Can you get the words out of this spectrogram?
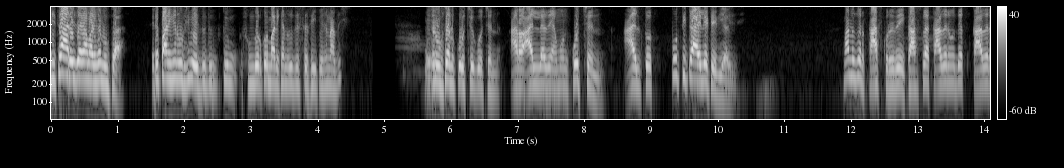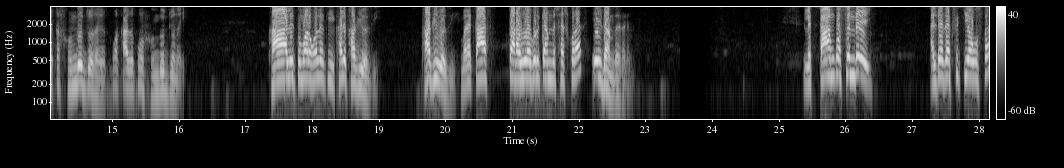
নিচা আর এই জায়গার মাটিখান উঁচা। এটা পানিখান উঠবে যদি তুই সুন্দর করে মাটিখান যদি সেই পেছনে না এটা উঠান করছে করছেন আর আইল্লা যে এমন করছেন আইল তো প্রতিটা আইলেট এরিয়া হয়েছে মানুষজন কাজ করে রে কাজটা কাজের মধ্যে কাজের একটা সৌন্দর্য থাকে তোমার কাজের কোনো সৌন্দর্য নেই। খালি তোমার হলে কি? খালি ফাঁকিবাজি। ফাঁকিবাজি মানে কাজ তাড়াহুড়া করে কেমনে শেষ করার? এই ধান্দায় থাকেন। এলে কাম করছেন রে আলটা দেখছে কি অবস্থা?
